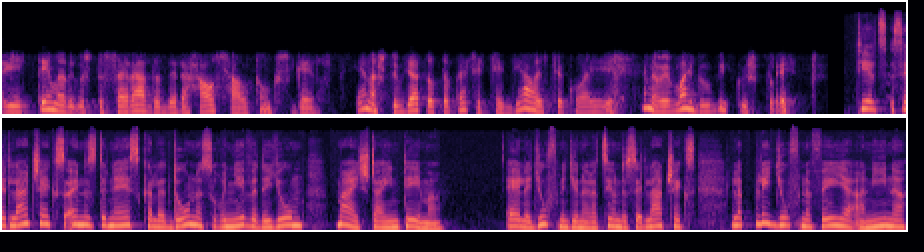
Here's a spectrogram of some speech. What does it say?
Il tema de questo serata era Haushaltungsgeld. Ena števljata ta peče, če djavljče koji, ena ve maj dubi kušplet. Tiels Sedlačeks eines Denes Caladone Sourigneva de Jom mai sta in tema. E la giufne generazione de Sedlačeks, la pli giufne feja Anina,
